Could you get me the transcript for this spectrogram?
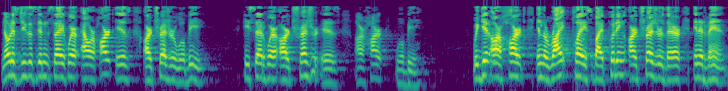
Notice Jesus didn't say where our heart is, our treasure will be. He said where our treasure is, our heart will be. We get our heart in the right place by putting our treasure there in advance.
